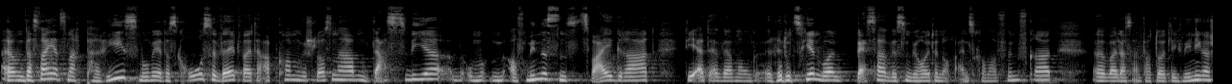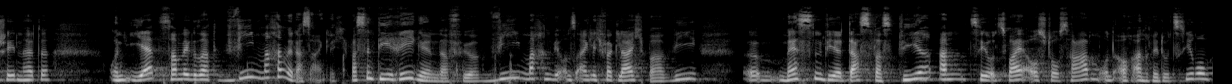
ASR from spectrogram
Ähm, das war jetzt nach Paris, wo wir das große weltweite Abkommen geschlossen haben, dass wir um, auf mindestens zwei Grad die Erderwärmung reduzieren wollen. Besser wissen wir heute noch 1,5 Grad, äh, weil das einfach deutlich weniger Schäden hätte. Und jetzt haben wir gesagt, wie machen wir das eigentlich? Was sind die Regeln dafür? Wie machen wir uns eigentlich vergleichbar? Wie äh, messen wir das, was wir an CO2-Ausstoß haben und auch an Reduzierung?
